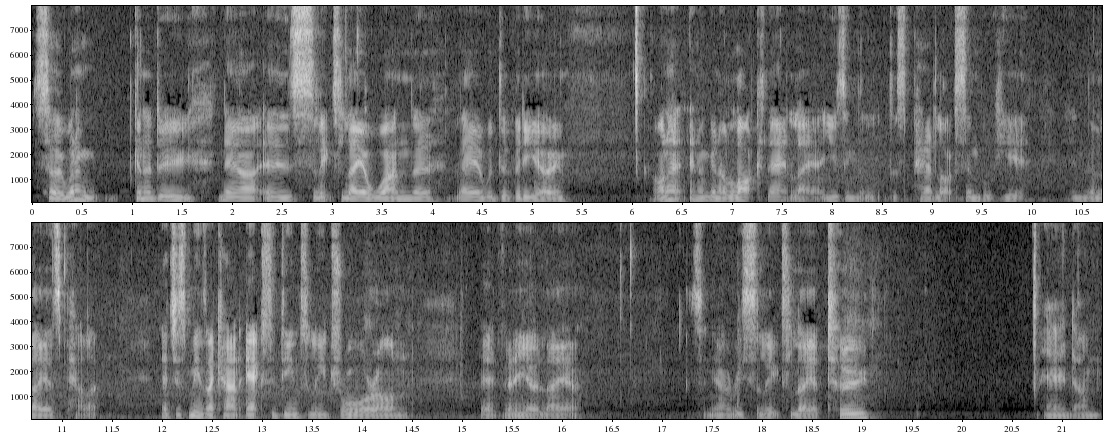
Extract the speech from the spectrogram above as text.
So what I'm going to do now is select layer 1, the layer with the video on it, and I'm going to lock that layer using the, this padlock symbol here in the layers palette. That just means I can't accidentally draw on that video layer. So now I reselect layer 2 and I'm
